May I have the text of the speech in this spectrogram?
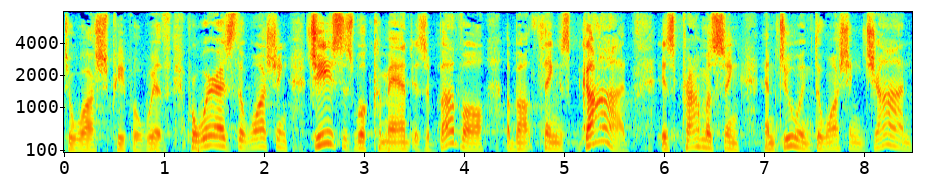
to wash people with. For whereas the washing Jesus will command is above all about things God is promising and doing, the washing John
